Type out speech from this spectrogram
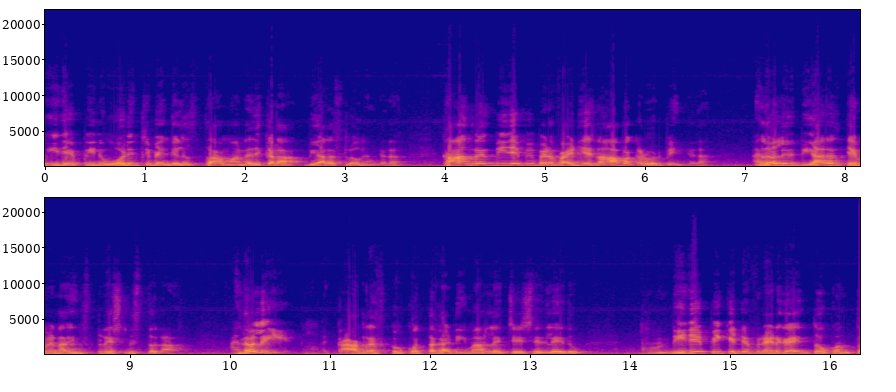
బీజేపీని ఓడించి మేము గెలుస్తాం అన్నది ఇక్కడ బీఆర్ఎస్ స్లోగన్ కదా. కాంగ్రెస్ బీజేపీ పైన ఫైట్ చేసిన ఆప్ అక్కడ ఓడిపోయింది కదా. అందువల్ల ఇది బీఆర్ఎస్కి ఏమైనా ఇన్స్పిరేషన్ ఇస్తుందా? అందువల్ల కాంగ్రెస్కు కొత్తగా డిమార్లైజ్ చేసేది లేదు. బీజేపీకి డెఫినెట్గా ఎంతో కొంత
